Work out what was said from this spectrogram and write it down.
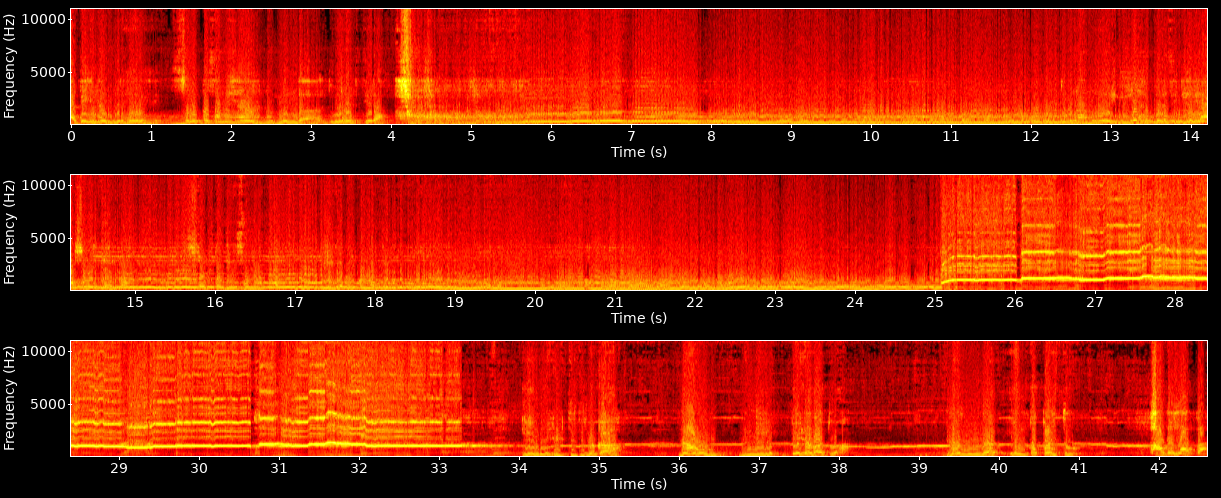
ಅದೇನಂದ್ರೆ ಸ್ವಲ್ಪ ಸಮಯ ನಮ್ಮಿಂದ ದೂರ ಇರ್ತೀರಾ ದೂರ ಅಂದ್ರೆ ಇಲ್ಲೇ ಹತ್ತಿರ ಸಿಟಿಯಲ್ಲಿ ಆಶ್ರಮ ಇದೆ ಅಲ್ವಾ ಸ್ವಲ್ಪ ದಿವಸ ಮಾತ್ರ ನಾವು ನಿನ್ನೆ ಬೇಡವಾದ್ವಾ? ನನ್ನಿಂದ ಏನ್ ತಪ್ಪಾಯ್ತು? ಹಾಗಲ್ಲ ಅಪ್ಪ.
